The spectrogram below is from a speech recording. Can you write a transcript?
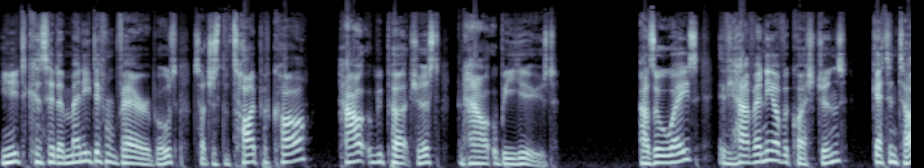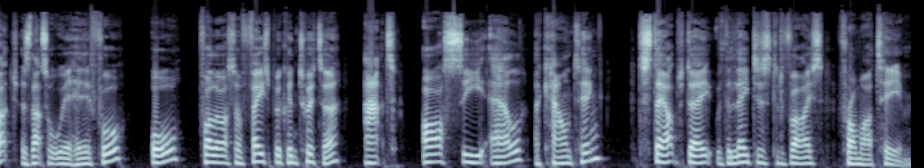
You need to consider many different variables, such as the type of car, how it will be purchased, and how it will be used. As always, if you have any other questions, get in touch as that's what we're here for, or follow us on Facebook and Twitter at RCL Accounting to stay up to date with the latest advice from our team.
